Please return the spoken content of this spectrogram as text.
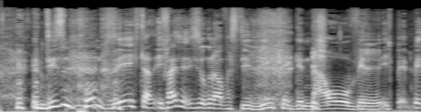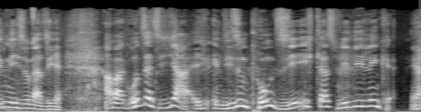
In diesem Punkt sehe ich das. Ich weiß nicht so genau, was die Linke genau will. Ich bin nicht so ganz sicher. Aber grundsätzlich ja, ich, in diesem Punkt sehe ich das wie die Linke. Ja.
